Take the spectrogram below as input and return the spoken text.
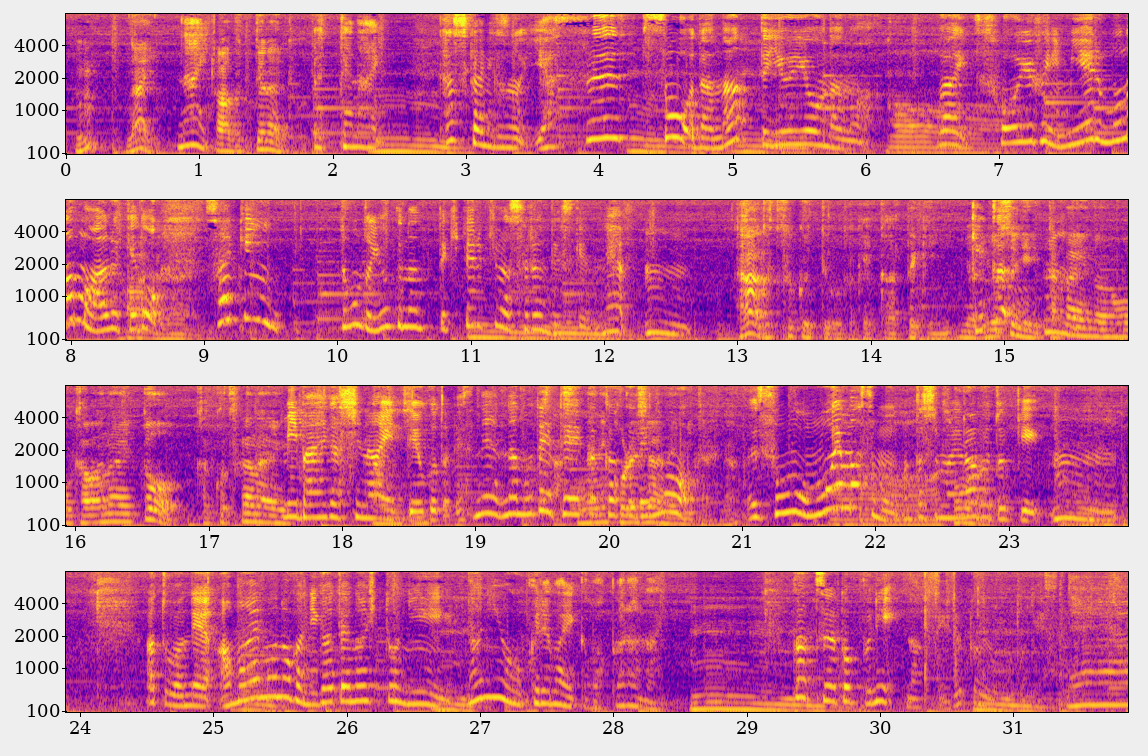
うん。ない？ない。あ売ってない。売ってない、うん確かにその安そうだなっていうようなのは、そういうふうに見えるものもあるけど、最近どんどん良くなってきてる気はするんですけどね。うん。高くつくってこと結果的に要するに高いのを買わないとかっこつかない。見栄えがしないっていうことですね。なので低価格でも。そう思いますもん。私も選ぶ時。うんあとはね甘いものが苦手な人うん。に何を送ればいいかわからない。うん。がツートップになっているということですね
